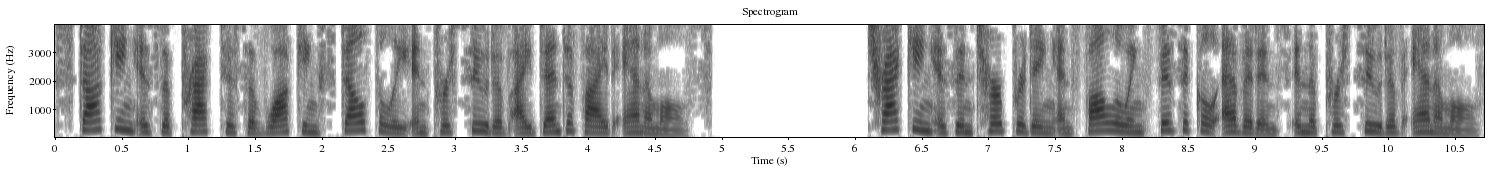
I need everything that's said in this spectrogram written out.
Stalking is the practice of walking stealthily in pursuit of identified animals. Tracking is interpreting and following physical evidence in the pursuit of animals.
